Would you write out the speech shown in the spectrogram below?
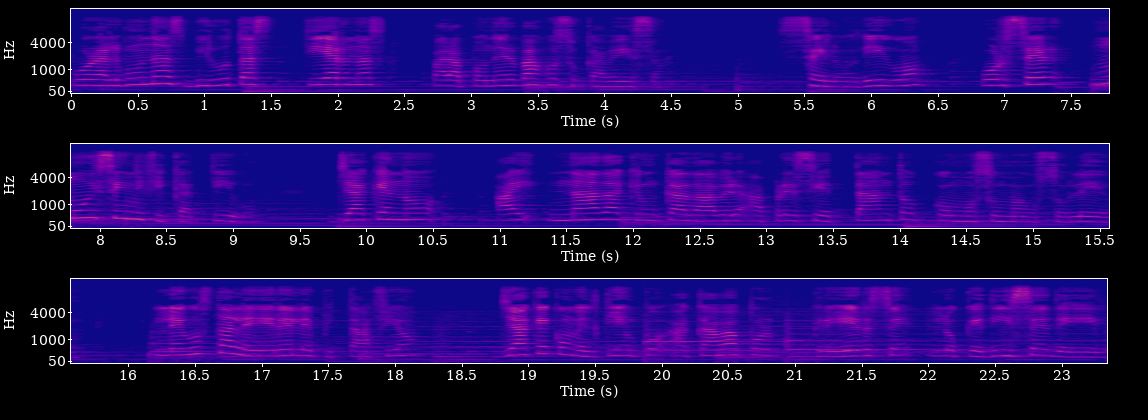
por algunas virutas tiernas para poner bajo su cabeza. Se lo digo por ser muy significativo, ya que no hay nada que un cadáver aprecie tanto como su mausoleo. Le gusta leer el epitafio, ya que con el tiempo acaba por creerse lo que dice de él.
